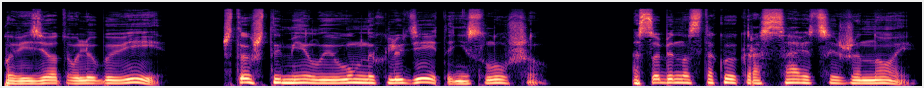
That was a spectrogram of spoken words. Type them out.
повезет в любви. Что ж ты, милый, умных людей-то не слушал? Особенно с такой красавицей женой.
